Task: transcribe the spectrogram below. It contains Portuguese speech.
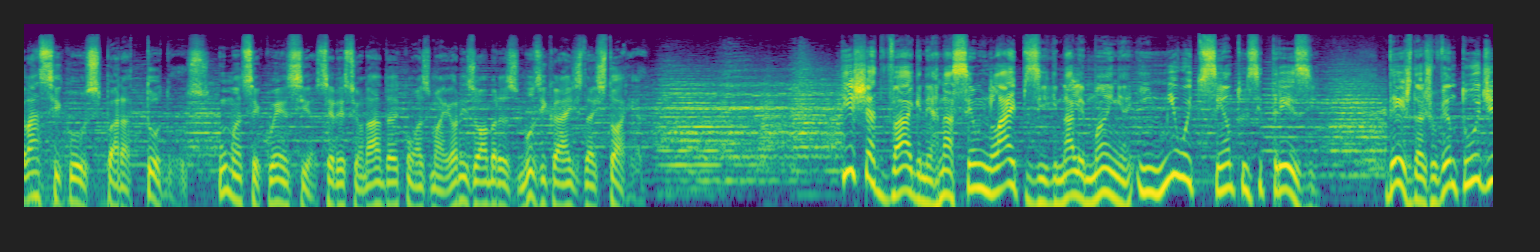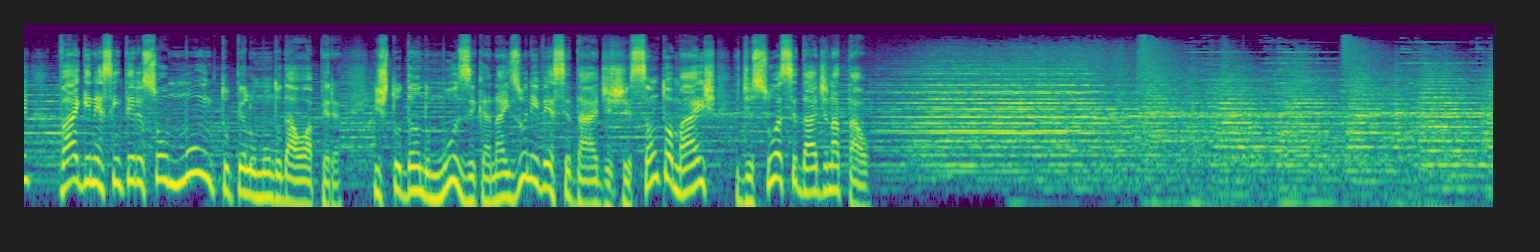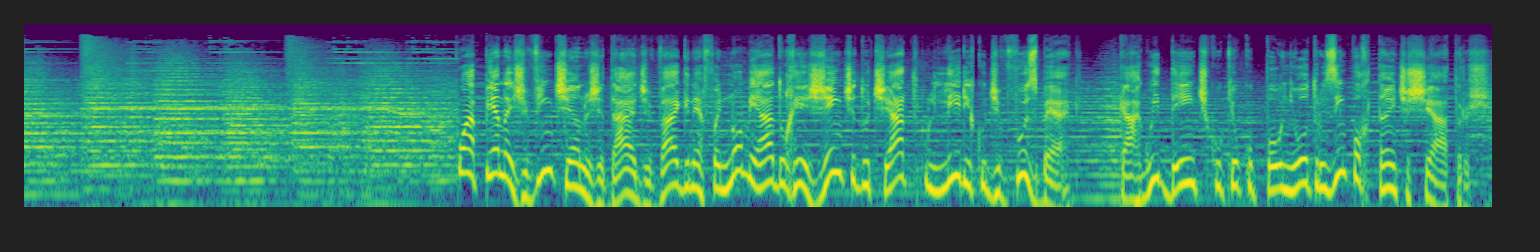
Clássicos para Todos. Uma sequência selecionada com as maiores obras musicais da história. Richard Wagner nasceu em Leipzig, na Alemanha, em 1813. Desde a juventude, Wagner se interessou muito pelo mundo da ópera, estudando música nas universidades de São Tomás e de sua cidade natal. Com apenas 20 anos de idade, Wagner foi nomeado regente do Teatro Lírico de Wurzburg, cargo idêntico que ocupou em outros importantes teatros.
